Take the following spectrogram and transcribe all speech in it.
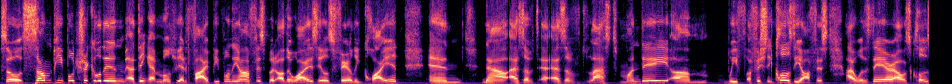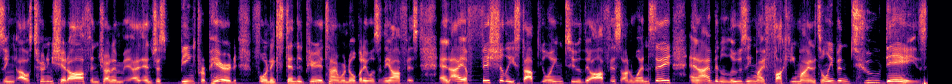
So some people trickled in. I think at most we had five people in the office, but otherwise it was fairly quiet. And now as of as of last Monday, um, we officially closed the office. I was there. I was closing. I was turning shit off and trying to and just being prepared for an extended period of time where nobody was in the office. And I officially stopped going to the office on Wednesday, and I've been losing my fucking mind. It's only been two days,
